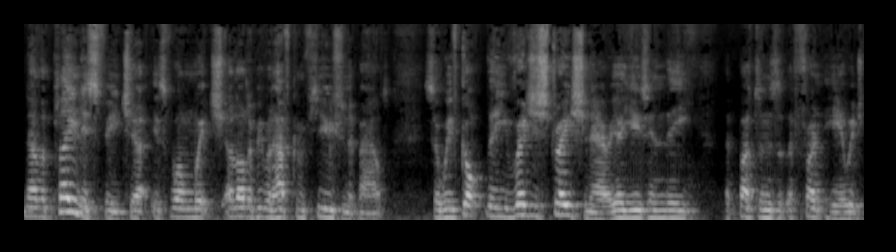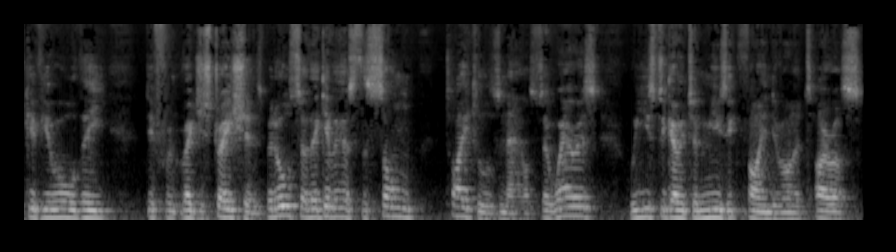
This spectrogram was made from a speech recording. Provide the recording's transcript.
Now the playlist feature is one which a lot of people have confusion about. So we've got the registration area using the, the buttons at the front here which give you all the different registrations but also they're giving us the song titles now. So whereas we used to go into Music Finder on a Tyros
